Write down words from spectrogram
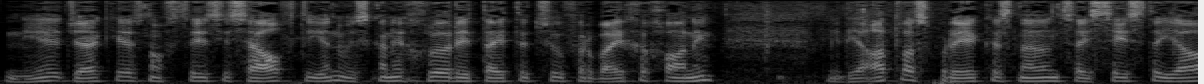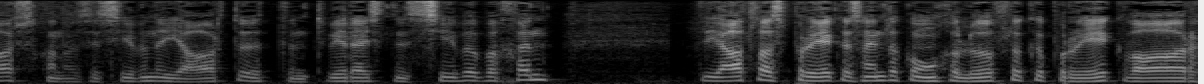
Nee, Jackie is nog steeds dieselfde een. Ons kan nie glo die tyd het so verbygegaan nie. Die, die Atlas projek is nou in sy 6de jaar, gaan ons sy 7de jaar toe in 2007 begin. Die Atlas projek is eintlik 'n ongelooflike projek waar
